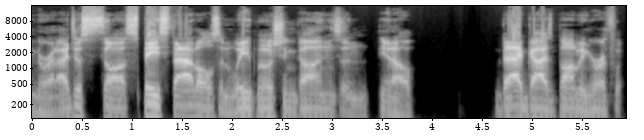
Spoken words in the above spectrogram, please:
ignorant. I just saw space battles and wave motion guns and, you know, bad guys bombing Earth. with-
